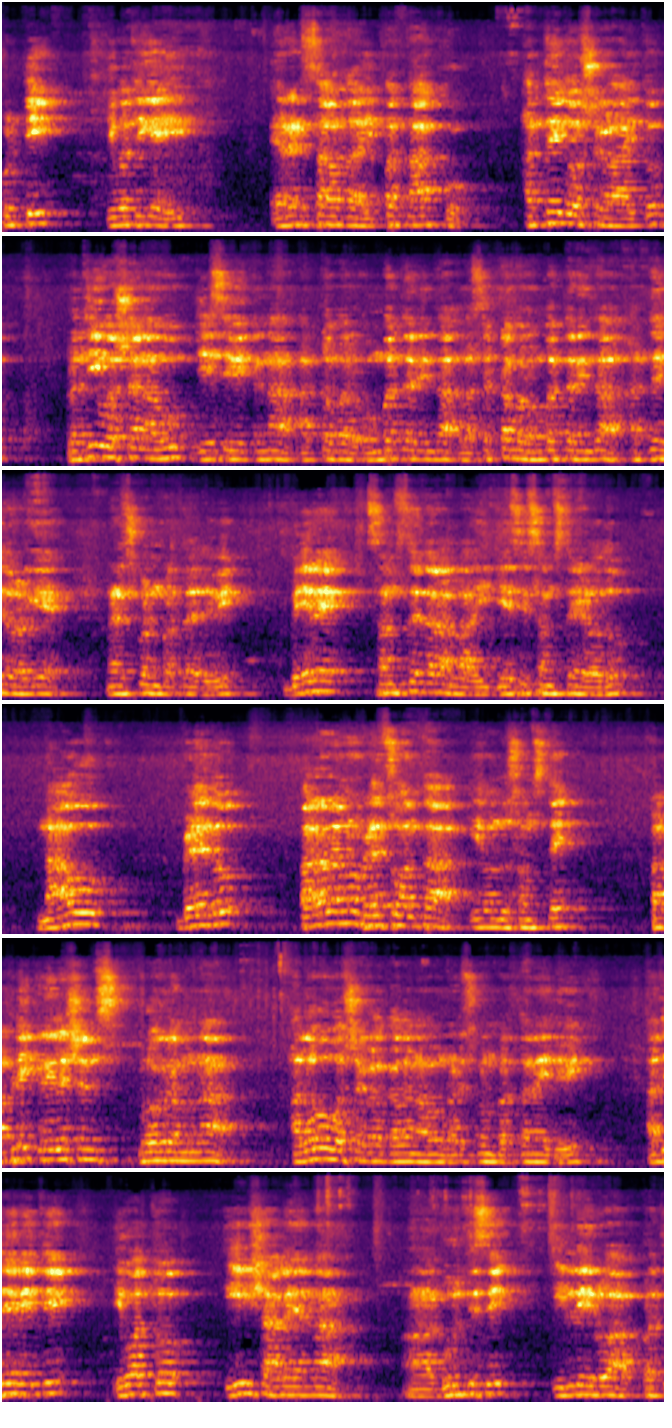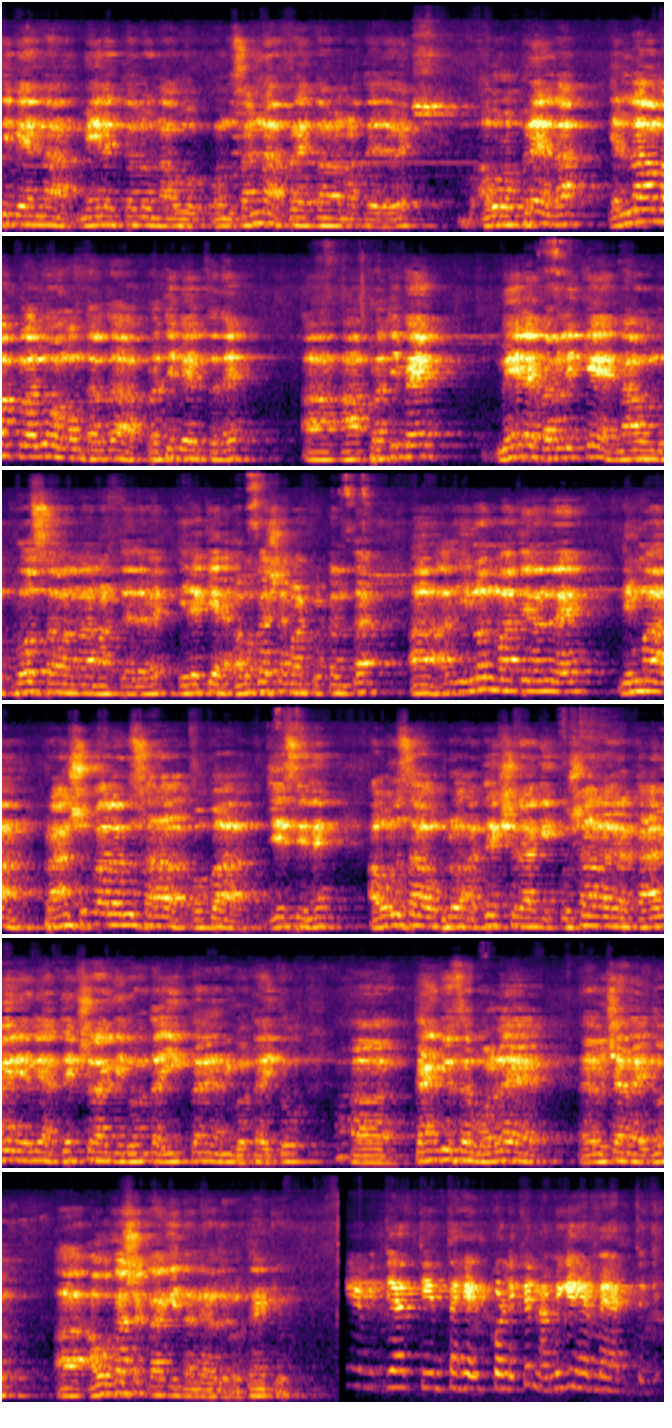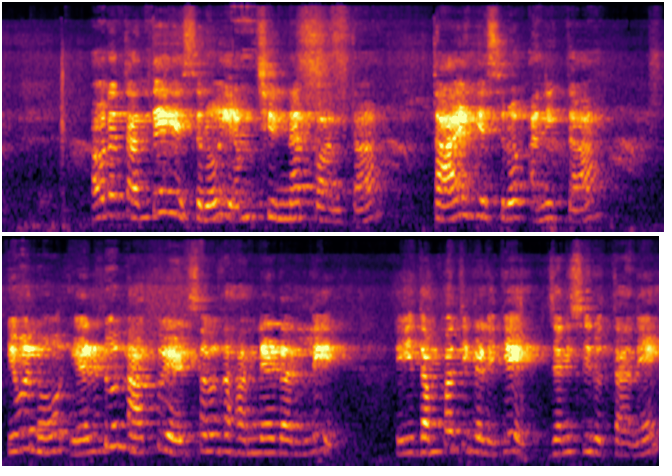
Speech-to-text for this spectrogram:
ಹುಟ್ಟಿ ಇವತ್ತಿಗೆ ಎರಡ್ ಸಾವಿರದ ಇಪ್ಪತ್ನಾಲ್ಕು ಹದಿನೈದು ವರ್ಷಗಳಾಯಿತು. ಪ್ರತಿ ವರ್ಷ ನಾವು ಜೆ ಸಿ ವಿಕ್ನ ಅಕ್ಟೋಬರ್ ಒಂಬತ್ತರಿಂದ ಅಲ್ಲ, ಸೆಪ್ಟೆಂಬರ್ ಒಂಬತ್ತರಿಂದ ಹದಿನೈದರವರೆಗೆ ನಡೆಸ್ಕೊಂಡು ಬರ್ತಾ ಇದ್ದೀವಿ. ಬೇರೆ ಸಂಸ್ಥೆ ಥರ ಅಲ್ಲ ಈ ಜೆ ಸಿ ಸಂಸ್ಥೆ ಹೇಳೋದು. ನಾವು ಬೆಳೆದು ಪರರನ್ನು ಬೆಳೆಸುವಂಥ ಈ ಒಂದು ಸಂಸ್ಥೆ ಪಬ್ಲಿಕ್ ರಿಲೇಷನ್ಸ್ ಪ್ರೋಗ್ರಾಮ್ನ ಹಲವು ವರ್ಷಗಳ ಕಾಲ ನಾವು ನಡೆಸ್ಕೊಂಡು ಬರ್ತಾನೆ ಇದ್ದೀವಿ. ಅದೇ ರೀತಿ ಇವತ್ತು ಈ ಶಾಲೆಯನ್ನ ಗುರುತಿಸಿ ಇಲ್ಲಿ ಇರುವ ಪ್ರತಿಭೆಯನ್ನ ಮೇಲೆತ್ತಲು ನಾವು ಒಂದು ಸಣ್ಣ ಪ್ರಯತ್ನವನ್ನು ಮಾಡ್ತಾ ಇದ್ದೇವೆ. ಅವರೊಬ್ಬರೇ ಅಲ್ಲ, ಎಲ್ಲಾ ಮಕ್ಕಳಲ್ಲೂ ಒಂದೊಂದು ಥರದ ಪ್ರತಿಭೆ ಇರ್ತದೆ. ಆ ಪ್ರತಿಭೆ ಮೇಲೆ ಬರಲಿಕ್ಕೆ ನಾವೊಂದು ಪ್ರೋತ್ಸಾಹವನ್ನ ಮಾಡ್ತಾ ಇದ್ದೇವೆ. ಇದಕ್ಕೆ ಅವಕಾಶ ಮಾಡಿಕೊಟ್ಟಂತ ಇನ್ನೊಂದು ಮಾತೇನಂದ್ರೆ, ನಿಮ್ಮ ಪ್ರಾಂಶುಪಾಲರು ಸಹ ಒಬ್ಬ ಜೆಸಿನೇ ಅವರು ಸಹ ಒಬ್ರು ಅಧ್ಯಕ್ಷರಾಗಿ, ಕುಶಾಲನಗರ ಕಾವೇರಿಯಲ್ಲಿ ಅಧ್ಯಕ್ಷರಾಗಿರುವಂತ ಈಗ ತಾನೇ ನನಗೆ ಗೊತ್ತಾಯ್ತು. ಥ್ಯಾಂಕ್ ಯು ಸರ್ ಒಳ್ಳೆ ವಿಚಾರ ಇದು. ಅವಕಾಶಕ್ಕಾಗಿ ಧನ್ಯವಾದಗಳು. ಥ್ಯಾಂಕ್ ಯು ವಿದ್ಯಾರ್ಥಿ ಅಂತ ಹೇಳ್ಕೊಳ್ಳಿಕ್ಕೆ ನಮಗೆ ಹೆಮ್ಮೆ ಆಗ್ತಿದೆ. ಅವರ ತಂದೆ ಹೆಸರು ಎಂ ಚಿನ್ನಪ್ಪ ಅಂತ, ತಾಯಿ ಹೆಸರು ಅನಿತಾ. ಇವನು ಎರಡು ನಾಲ್ಕು ಎರಡು ಸಾವಿರದ ಹನ್ನೆರಡರಲ್ಲಿ ಈ ದಂಪತಿಗಳಿಗೆ ಜನಿಸಿರುತ್ತಾನೆ.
